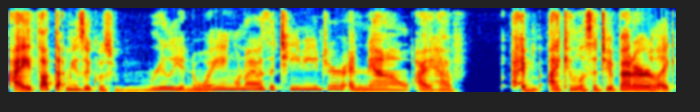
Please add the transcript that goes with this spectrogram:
I thought that music was really annoying when I was a teenager, and now I have I I can listen to it better. Like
